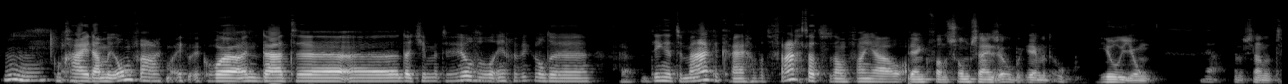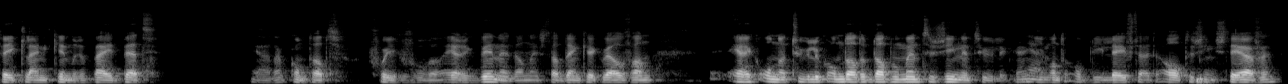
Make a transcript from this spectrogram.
Hmm. hoe ga je daarmee om? Vraag ik me. Ik, ik hoor inderdaad eh, eh, dat je met heel veel ingewikkelde Ja. dingen te maken krijgt. Wat vraagt dat dan van jou? Ik denk van soms zijn ze op een gegeven moment ook heel jong. Ja. En dan staan er twee kleine kinderen bij het bed. Ja, dan komt dat voor je gevoel wel erg binnen. Dan is dat denk ik wel van erg onnatuurlijk om dat op dat moment te zien natuurlijk. Hè? Ja. Iemand op die leeftijd al te zien sterven,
